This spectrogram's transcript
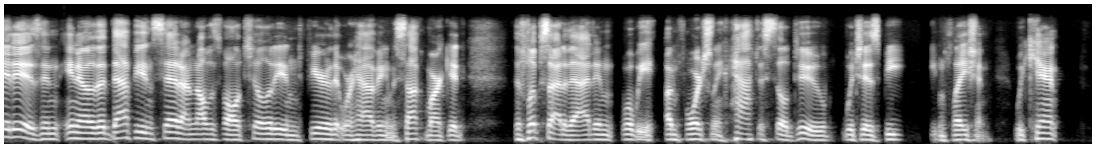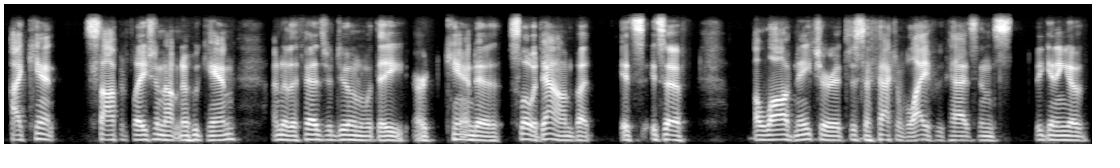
It is. And you know that that being said on all this volatility and fear that we're having in the stock market the flip side of that and what we unfortunately have to still do which is be inflation. We can't. I can't stop inflation. I don't know who can. I know the Feds are doing what they are can to slow it down, but it's it's a a law of nature. It's just a fact of life we've had since the beginning of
